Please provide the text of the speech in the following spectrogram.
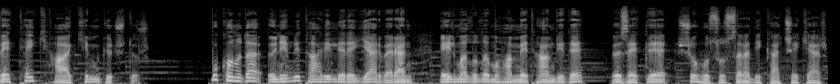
ve tek hakim güçtür. Bu konuda önemli tahlillere yer veren Elmalılı Muhammed Hamdi de özetle şu hususlara dikkat çeker.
